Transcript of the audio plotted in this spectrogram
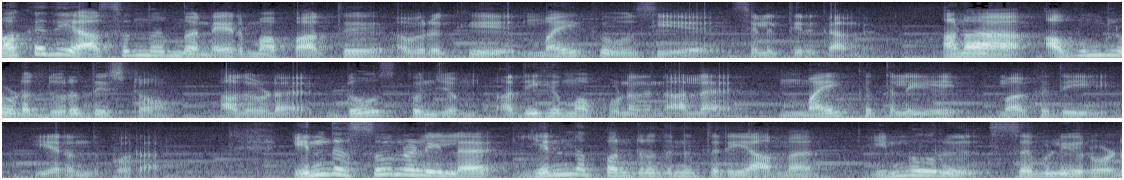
மகதி அசந்திருந்த நேரமாக பார்த்து அவருக்கு மயக்க ஊசியை செலுத்தியிருக்காங்க. ஆனால் அவங்களோட துரதிர்ஷ்டம் அதோட டோஸ் கொஞ்சம் அதிகமாக போனதுனால மயக்கத்திலேயே மகதி இறந்து போகிறார் இந்த சூழ்நிலையில் என்ன பண்ணுறதுன்னு தெரியாமல் இன்னொரு செவிலியரோட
